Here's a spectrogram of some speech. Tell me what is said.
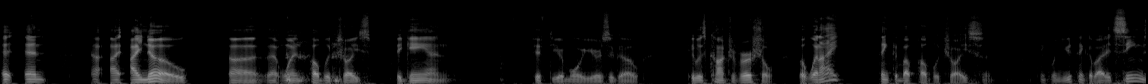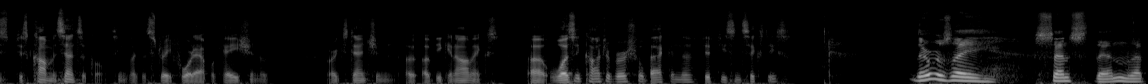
And, and I, I know uh, that when public choice began 50 or more years ago, it was controversial. But when I think about public choice, I think when you think about it, it seems just commonsensical. It seems like a straightforward application of or extension of, of economics. Uh, was it controversial back in the 50s and 60s? There was a sense then that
